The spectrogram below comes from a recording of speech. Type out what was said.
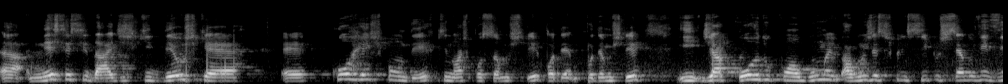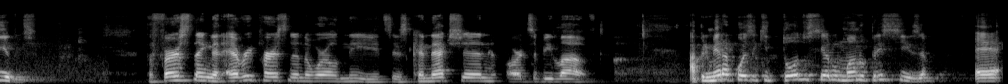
uh, necessidades que Deus quer é, corresponder, que nós possamos ter, pode, podemos ter, e de acordo com algumas, alguns desses princípios sendo vividos. The first thing that every person in the world needs is connection or to be loved. A primeira coisa que todo ser humano precisa é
